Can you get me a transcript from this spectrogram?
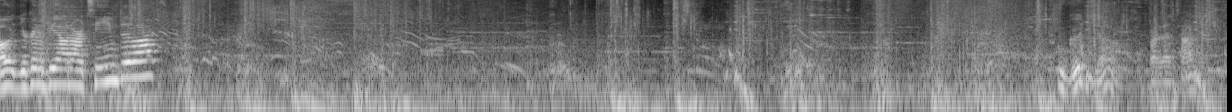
Oh, you're gonna be on our team, Dillock? Ooh, good job by that time.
